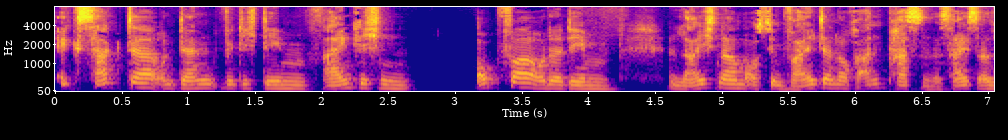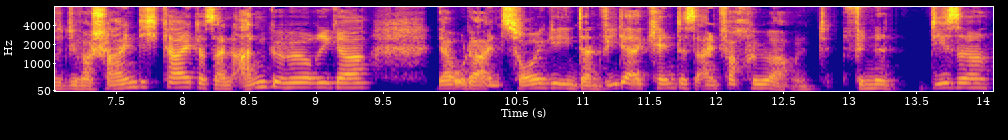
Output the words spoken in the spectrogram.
exakter und dann wirklich dem eigentlichen Opfer oder dem Leichnam aus dem Wald dann auch anpassen. Das heißt also, die Wahrscheinlichkeit, dass ein Angehöriger ja oder ein Zeuge ihn dann wiedererkennt, ist einfach höher. Und finde, diese,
